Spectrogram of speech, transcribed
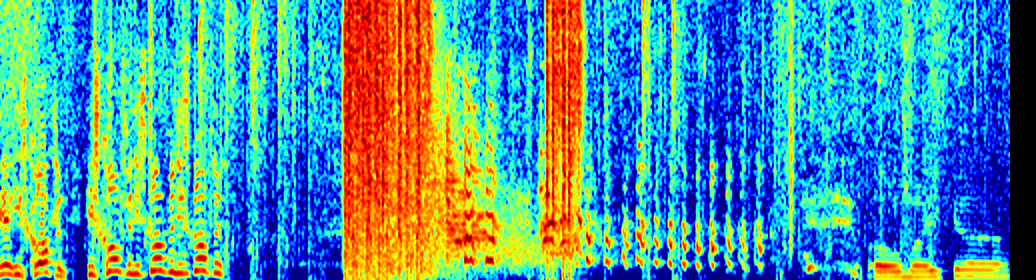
Yeah, he's coughing. He's coughing. He's coughing. He's coughing. oh my god.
